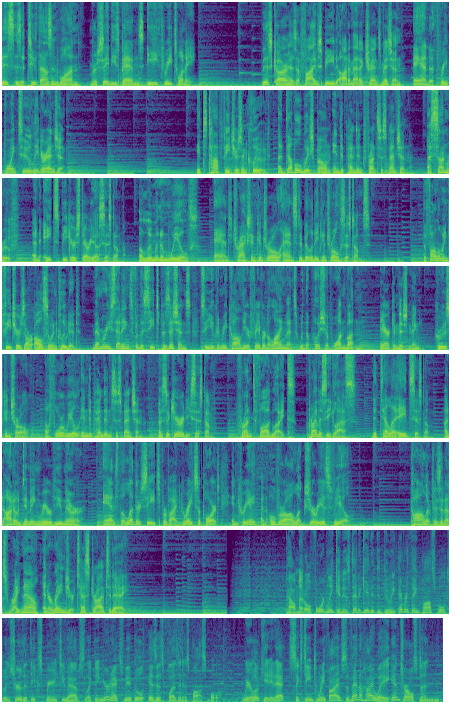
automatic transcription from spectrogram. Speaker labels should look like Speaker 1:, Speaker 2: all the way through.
Speaker 1: This is a 2001 Mercedes-Benz E320. This car has a 5-speed automatic transmission and a 3.2-liter engine. Its top features include a double wishbone independent front suspension, a sunroof, an 8-speaker stereo system, aluminum wheels, and traction control and stability control systems. The following features are also included. Memory settings for the seat's positions so you can recall your favorite alignments with the push of one button, air conditioning, cruise control, a four-wheel independent suspension, a security system, front fog lights, privacy glass, the Tele-Aid system, an auto-dimming rear-view mirror, and the leather seats provide great support and create an overall luxurious feel. Call or visit us right now and arrange your test drive today.
Speaker 2: Palmetto Ford Lincoln is dedicated to doing everything possible to ensure that the experience you have selecting your next vehicle is as pleasant as possible. We are located at 1625 Savannah Highway in Charleston.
